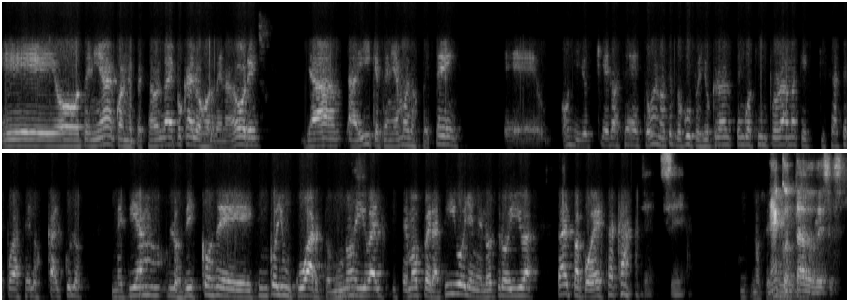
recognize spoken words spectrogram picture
Eh, o tenía, cuando empezaron la época de los ordenadores, ya ahí que teníamos los PC, eh, oye, yo quiero hacer esto, bueno, no te preocupes, yo creo que tengo aquí un programa que quizás se pueda hacer los cálculos metían los discos de 5 y un cuarto. En uno iba el sistema operativo y en el otro iba, tal Para poder sacar. Sí. Me han contado de esos.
